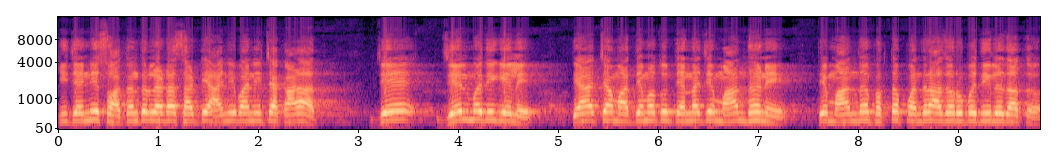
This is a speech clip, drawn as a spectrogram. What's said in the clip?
की ज्यांनी स्वातंत्र्य लढ्यासाठी आणीबाणीच्या काळात जे जेलमध्ये गेले त्याच्या माध्यमातून त्यांना जे मानधन आहे ते मानधन फक्त पंधरा हजार रुपये दिलं जातं.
